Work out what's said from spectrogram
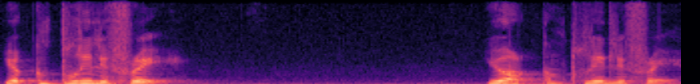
You're completely free you are completely free.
